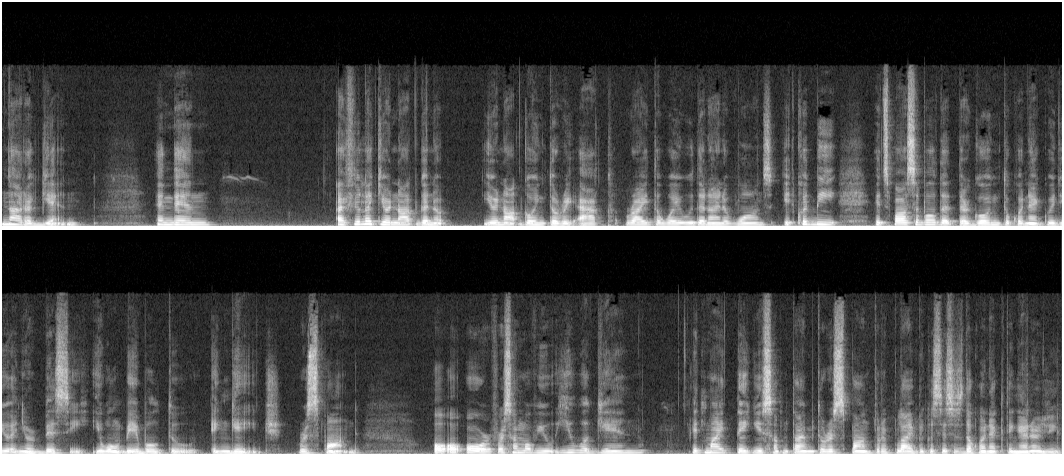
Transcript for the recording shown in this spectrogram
Not again. And then I feel like you're not gonna you're not going to react right away with the nine of wands. It could be it's possible that they're going to connect with you and you're busy. You won't be able to engage respond. Or, or for some of you you again it might take you some time to respond to reply because this is the connecting energy.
